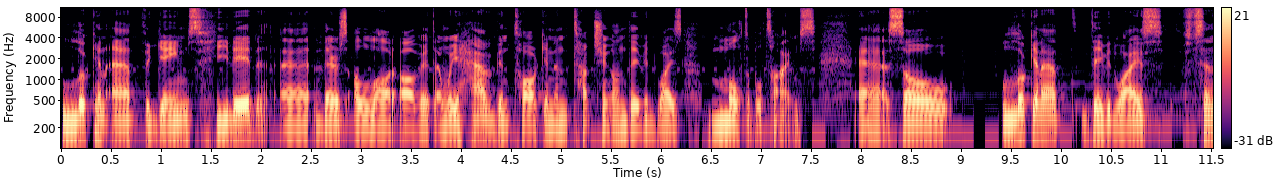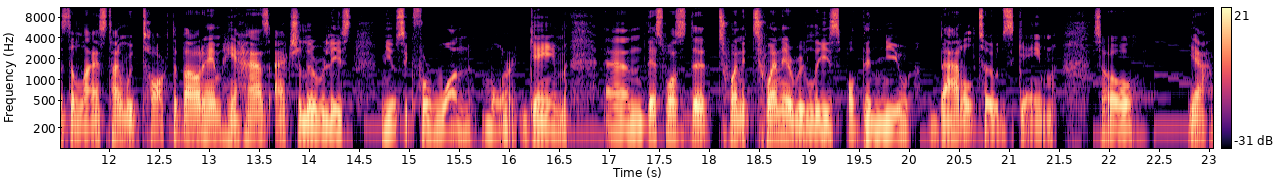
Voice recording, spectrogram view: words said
looking at the games he did, uh, there's a lot of it, and we have been talking and touching on David Wise multiple times. Uh, so, looking at David Wise, since the last time we talked about him, he has actually released music for one more game, and this was the 2020 release of the new Battletoads game. So, yeah,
